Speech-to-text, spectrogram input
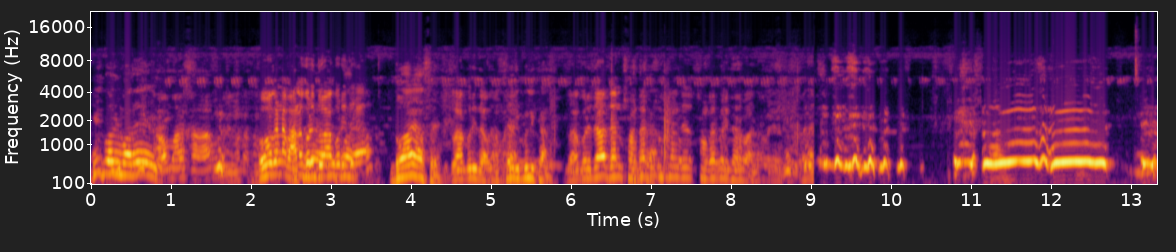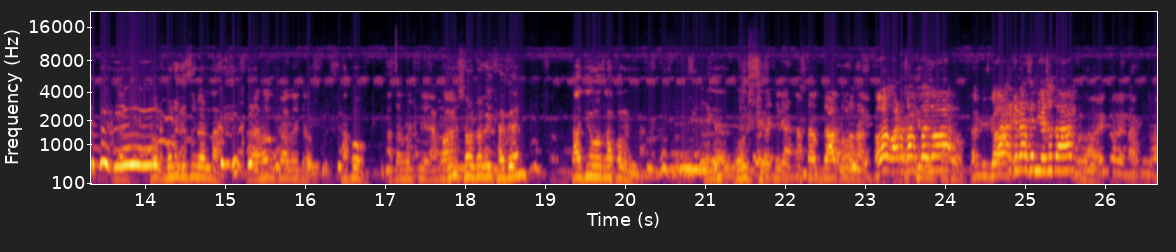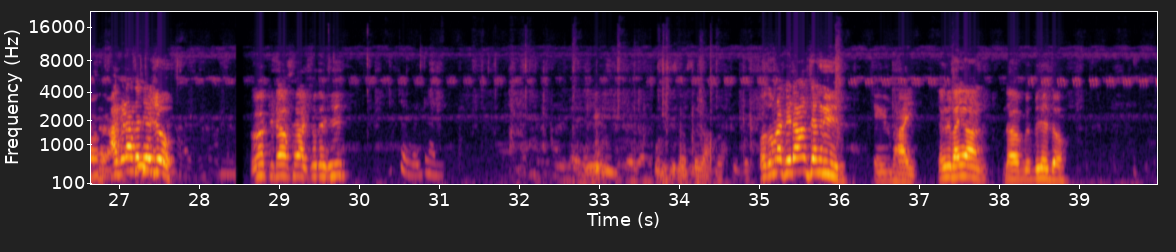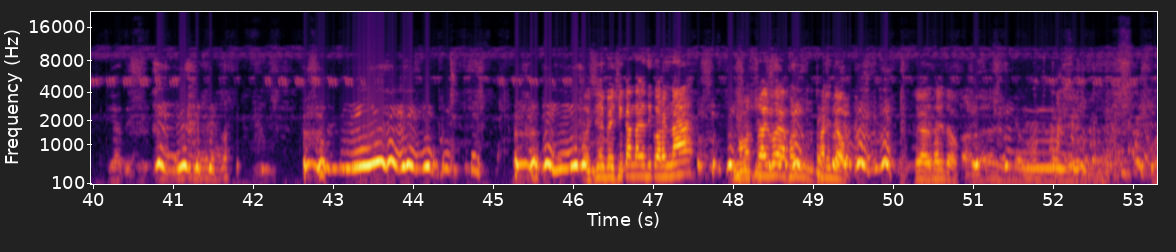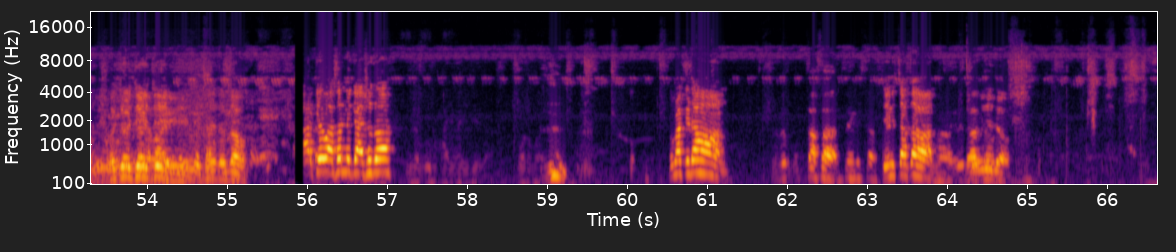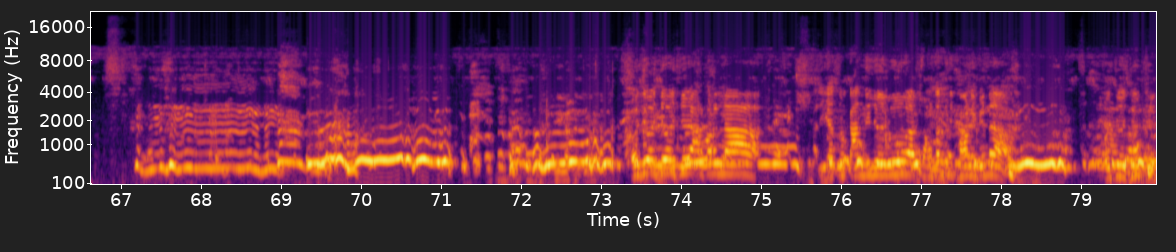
কি করি মরে ও কেন ভালো করে দোয়া করে দাও দোয়া আছে। দোয়া করে দাও সেরিগুলি খান। দোয়া করে দাও যেন সংসার সংসার করে বলে কিছু নেন না। থাকো। আচ্ছা হচ্ছে এখন আপনি সরকারি খাবেন কাজী মজরা করেন না। দেখি। ও তোমরা কেটা আন চেংড়ির ভাই। চেংড়ির ভাই আন। দাও বি- বিদায় দাও। বেশি বেশি কান্দাকান্দি করেন না। সমস্যা হইব, এখন ছাড়ি দাও। ঠিক আছে, ছাড়ি দাও। হয়েছে হয়েছে হয়েছে ছাড়ি দাও দাও আর কেউ আসেন নাকি? আসো তো। তোমরা কেটা হন? চাচা। চাচা হন দাও বিদায় দাও হয়েছে আর করেন না। এত কান দিলে হইব আর সংসার করে খাওয়া নেবে না। হয়েছে হয়েছে হয়েছে।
